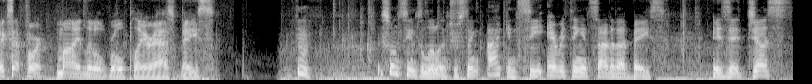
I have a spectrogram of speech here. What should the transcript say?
except for my little role player ass base. Hmm. This one seems a little interesting. I can see everything inside of that base. Is it just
